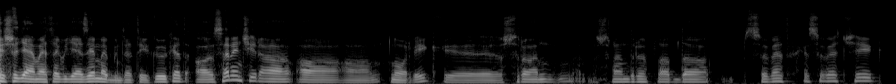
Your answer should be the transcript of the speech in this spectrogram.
és hogy elmehetek, ugye ezért megbüntették őket. A, szerencsére a, a, a Norvég Strand, Strandröplabda Szövet, Szövetség,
